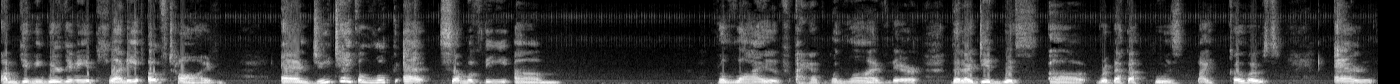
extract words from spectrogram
I'm giving we're giving you plenty of time and do take a look at some of the um, the live. I have one live there that I did with uh, Rebecca, who is my co-host, and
